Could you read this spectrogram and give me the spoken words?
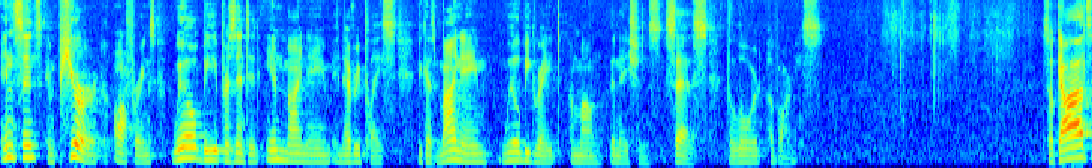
Incense and pure offerings will be presented in my name in every place, because my name will be great among the nations, says the Lord of armies. So God's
